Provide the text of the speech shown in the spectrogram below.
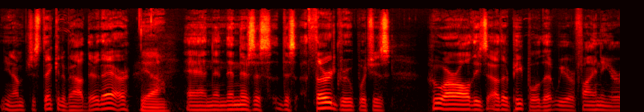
you know I'm just thinking about. They're there. Yeah. And then, then there's this this third group, which is who are all these other people that we are finding or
